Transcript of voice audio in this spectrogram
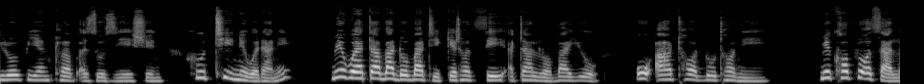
European Club Association ခူတီနေဝဒနေမေဝဲတာဘဒိုဘတီကေထော့စီအတလောဘယိုအိုအားထော့ဒိုထော့နေ မေခေါပလိုအစာလ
